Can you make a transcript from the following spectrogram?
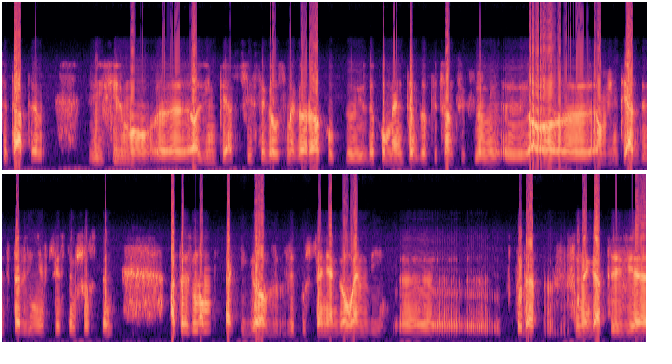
cytatem z jej filmu Olimpia z 1938 roku, który jest dokumentem dotyczącym Olimpiady w Berlinie w 1936. A to jest moment takiego wypuszczenia gołębi, które w negatywie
